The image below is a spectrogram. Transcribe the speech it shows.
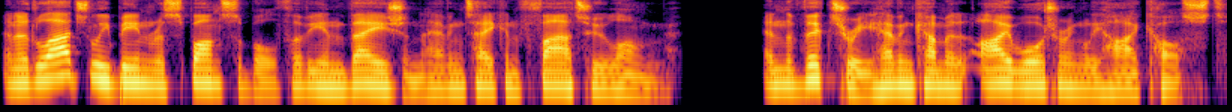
and had largely been responsible for the invasion having taken far too long and the victory having come at eye wateringly high cost.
